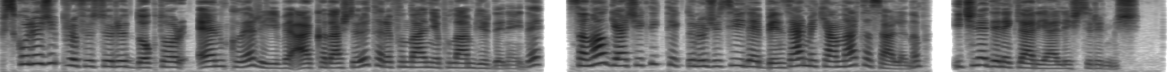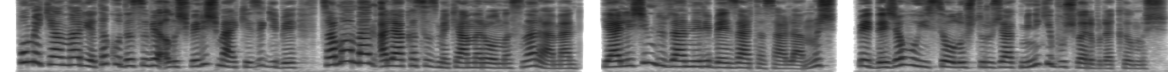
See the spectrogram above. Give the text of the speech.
Psikoloji profesörü Dr. Anne Clary ve arkadaşları tarafından yapılan bir deneyde sanal gerçeklik teknolojisiyle benzer mekanlar tasarlanıp içine denekler yerleştirilmiş. Bu mekanlar yatak odası ve alışveriş merkezi gibi tamamen alakasız mekanlar olmasına rağmen yerleşim düzenleri benzer tasarlanmış ve dejavu hissi oluşturacak minik ipuçları bırakılmış.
